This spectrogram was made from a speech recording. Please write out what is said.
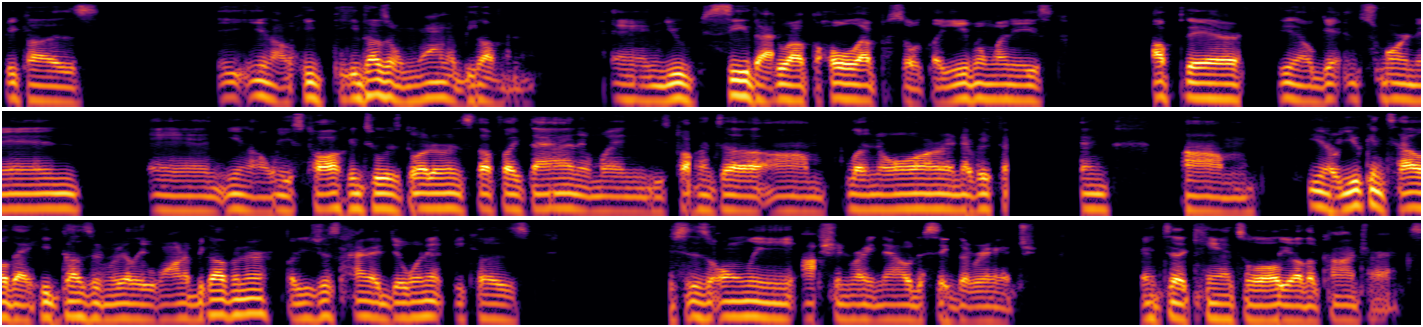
because you know he he doesn't want to be governor and you see that throughout the whole episode like even when he's up there you know getting sworn in and you know when he's talking to his daughter and stuff like that and when he's talking to um lenore and everything um you know you can tell that he doesn't really want to be governor but he's just kind of doing it because it's his only option right now to save the ranch and to cancel all the other contracts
